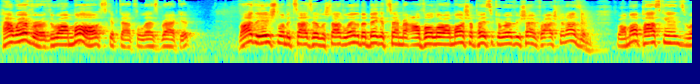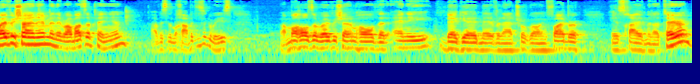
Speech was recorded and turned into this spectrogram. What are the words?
However, the Ramah, skip down to the last bracket, Vada Ramah shapesik Rav Yishayim for Ashkenazim. Ramah Paskins, Rav Yishayim, in the Ramah's opinion, obviously the Mechaber disagrees, Ramah holds that Rav Yishayim hold that any beged made of a natural growing fiber is chayiv min atera.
